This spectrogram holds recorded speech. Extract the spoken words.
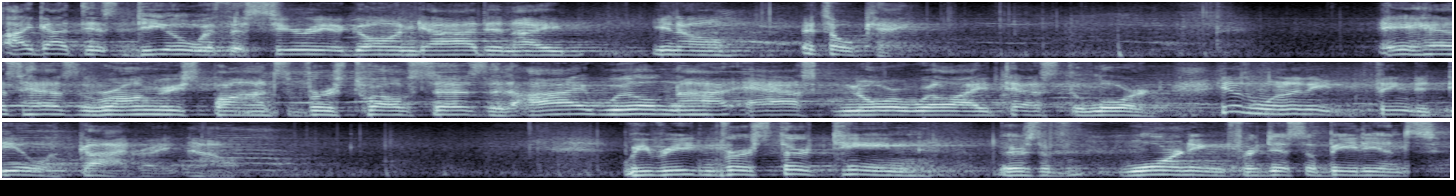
I got this deal with Assyria going, God, and I, you know, it's okay. Ahaz has the wrong response. Verse 12 says that I will not ask, nor will I test the Lord. He doesn't want anything to deal with God right now. We read in verse 13, there's a warning for disobedience.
